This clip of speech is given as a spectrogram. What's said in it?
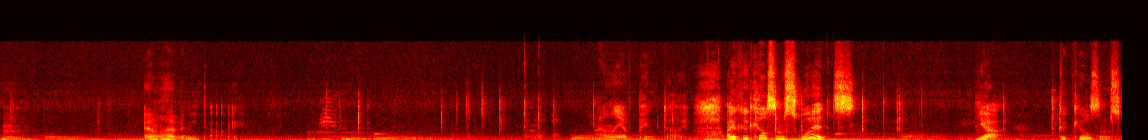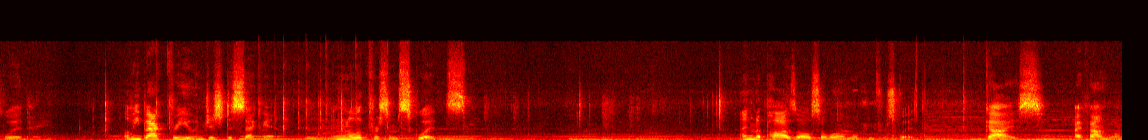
Hmm. I don't have any dye. Only have pink dye. I could kill some squids! Yeah, I could kill some squid. I'll be back for you in just a second. I'm gonna look for some squids. I'm gonna pause also while I'm looking for squid. Guys, I found one.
